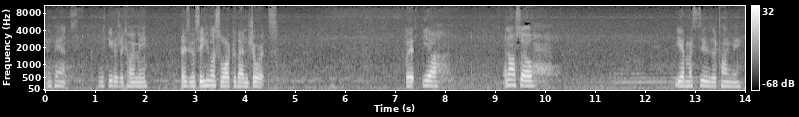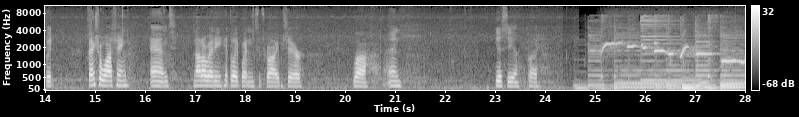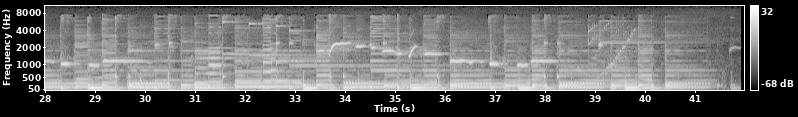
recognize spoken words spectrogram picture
and pants. Mosquitoes are killing me. As you can see, he wants to walk through that in shorts. But yeah. And also, yeah, mosquitoes are killing me. But thanks for watching. And not already, hit the like button, subscribe, share, blah. And yeah, see ya. Bye.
